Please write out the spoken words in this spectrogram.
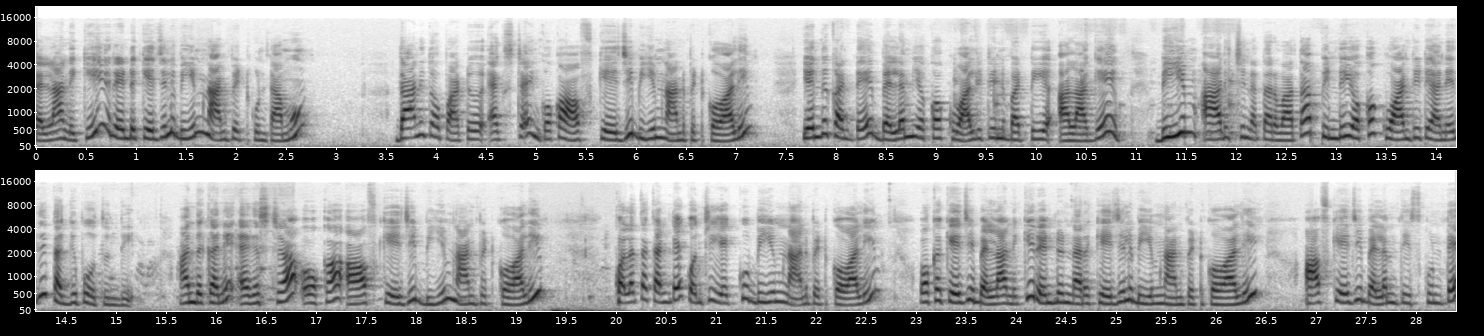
బెల్లానికి రెండు కేజీలు బియ్యం నానపెట్టుకుంటాము దానితో పాటు ఎక్స్ట్రా ఇంకొక హాఫ్ కేజీ బియ్యం నానబెట్టుకోవాలి. ఎందుకంటే బెల్లం యొక్క క్వాలిటీని బట్టి అలాగే బియ్యం ఆడిచిన తర్వాత పిండి యొక్క క్వాంటిటీ అనేది తగ్గిపోతుంది. అందుకని ఎక్స్ట్రా ఒక హాఫ్ కేజీ బియ్యం నానబెట్టుకోవాలి. కొలత కంటే కొంచెం ఎక్కువ బియ్యం నానబెట్టుకోవాలి. ఒక కేజీ బెల్లానికి రెండున్నర కేజీల బియ్యం నానబెట్టుకోవాలి. హాఫ్ కేజీ బెల్లం తీసుకుంటే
